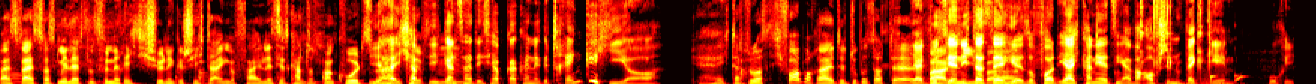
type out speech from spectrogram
weißt, weißt, du, was mir letztens für eine richtig schöne Geschichte eingefallen ist? Jetzt kannst du uns mal kurz Ja, ich habe die ganze Zeit, ich habe gar keine Getränke hier. Hä, ich dachte, du hast dich vorbereitet. Du bist doch der Ja, ich wusste ja nicht, dass der hier sofort. Ja, ich kann ja jetzt nicht einfach aufstehen und weggehen. Huchi.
